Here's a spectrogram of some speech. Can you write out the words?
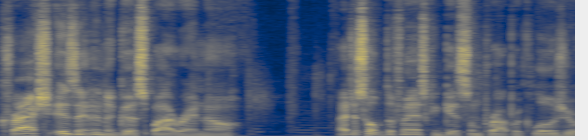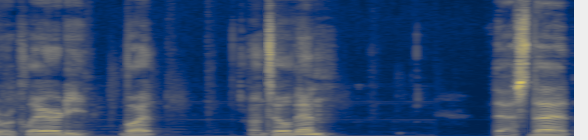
Crash isn't in a good spot right now. I just hope the fans can get some proper closure or clarity, but until then, that's that.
